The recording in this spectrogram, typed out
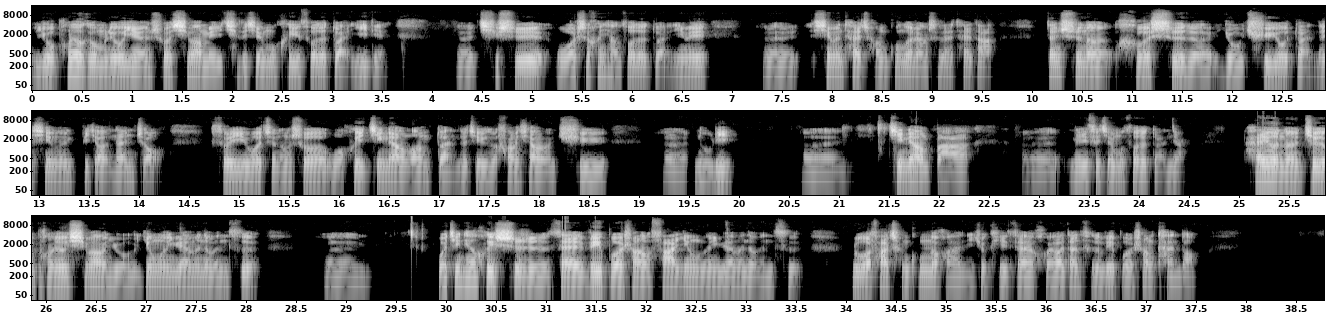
有朋友给我们留言说，希望每一期的节目可以做的短一点。呃，其实我是很想做的短，因为呃新闻太长，工作量实在太大。但是呢，合适的、有趣又短的新闻比较难找。所以我只能说，我会尽量往短的这个方向去，呃，努力，呃，尽量把，呃，每一次节目做的短点儿。还有呢，这个朋友希望有英文原文的文字，嗯，我今天会试着在微博上发英文原文的文字。如果发成功的话，你就可以在火药单词的微博上看到。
